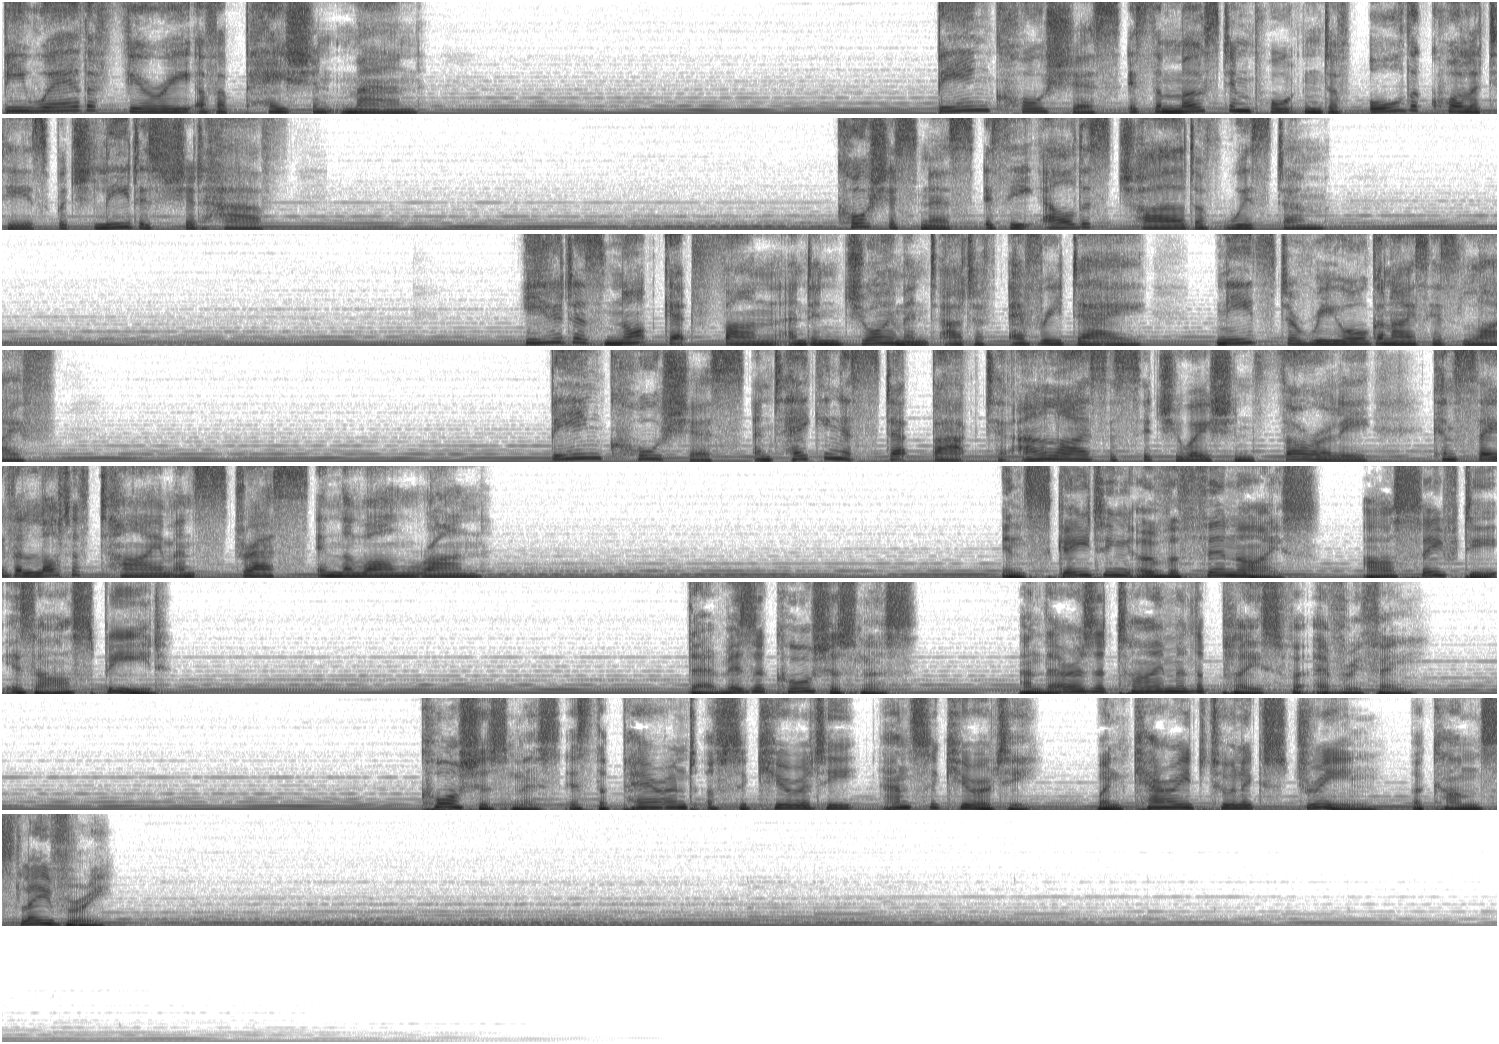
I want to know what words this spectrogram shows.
Beware the fury of a patient man. Being cautious is the most important of all the qualities which leaders should have. Cautiousness is the eldest child of wisdom. He who does not get fun and enjoyment out of every day needs to reorganize his life. Being cautious and taking a step back to analyze the situation thoroughly can save a lot of time and stress in the long run. In skating over thin ice, our safety is our speed. There is a cautiousness, and there is a time and a place for everything. Cautiousness is the parent of security and security, when carried to an extreme, becomes slavery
